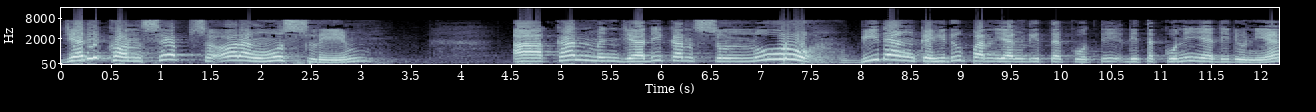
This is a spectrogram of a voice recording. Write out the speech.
Jadi konsep seorang muslim akan menjadikan seluruh bidang kehidupan yang ditekuti, ditekuninya di dunia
